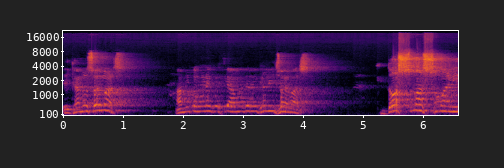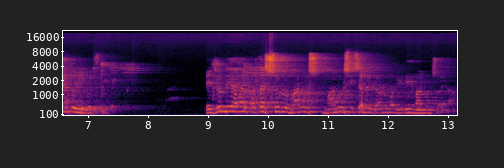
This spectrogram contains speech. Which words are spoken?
এইখানেও ছয় মাস? আমি তো মনে করছি আমাদের ওইখানেই ছয় মাস। দশ মাস সময় নিয়ে তৈরি করছি। এই জন্যই আমার কথা শুরু, মানুষ মানুষ হিসাবে জন্ম নিলেই মানুষ হয় না।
